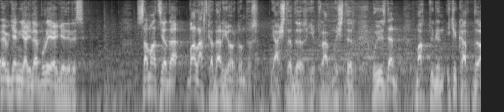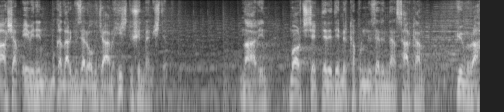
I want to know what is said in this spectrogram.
Evgenya ile buraya geliriz. Samatya'da Balat kadar yorgundur. Yaşlıdır, yıpranmıştır. Bu yüzden maktulün iki katlı ahşap evinin bu kadar güzel olacağını hiç düşünmemiştim. Narin, mor çiçekleri demir kapının üzerinden sarkan, gümrah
